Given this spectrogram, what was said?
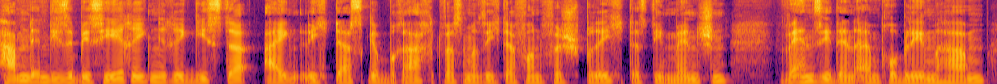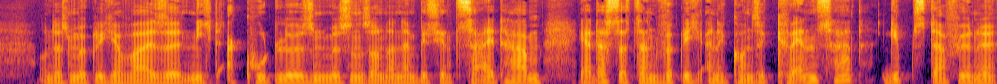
Haben denn diese bisherigen Register eigentlich das gebracht, was man sich davon verspricht, dass die Menschen, wenn sie denn ein Problem haben, und das möglicherweise nicht akut lösen müssen, sondern ein bisschen Zeit haben, ja, dass das dann wirklich eine Konsequenz hat? Gibt es dafür eine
